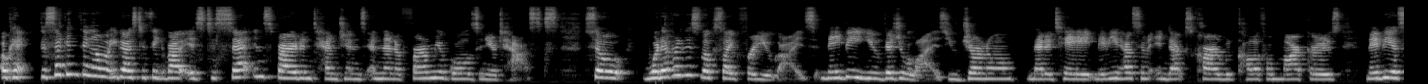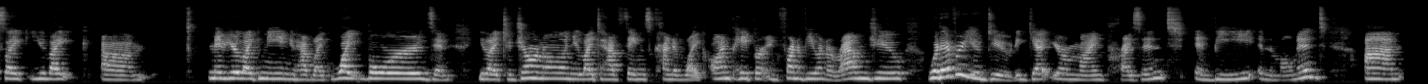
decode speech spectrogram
Okay, the second thing I want you guys to think about is to set inspired intentions and then affirm your goals and your tasks. So, whatever this looks like for you guys, maybe you visualize, you journal, meditate, maybe you have some index card with colorful markers. Maybe it's like you like um, maybe you're like me and you have like whiteboards and you like to journal and you like to have things kind of like on paper in front of you and around you whatever you do to get your mind present and be in the moment um,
